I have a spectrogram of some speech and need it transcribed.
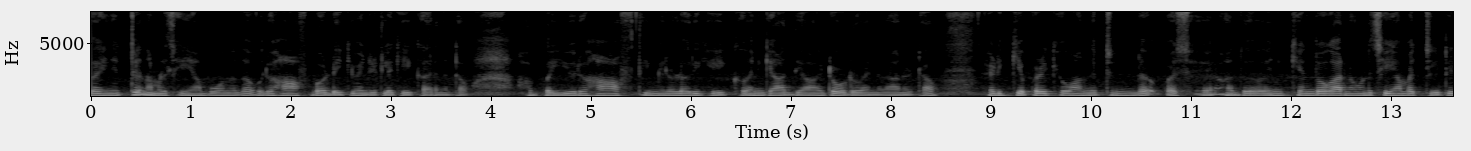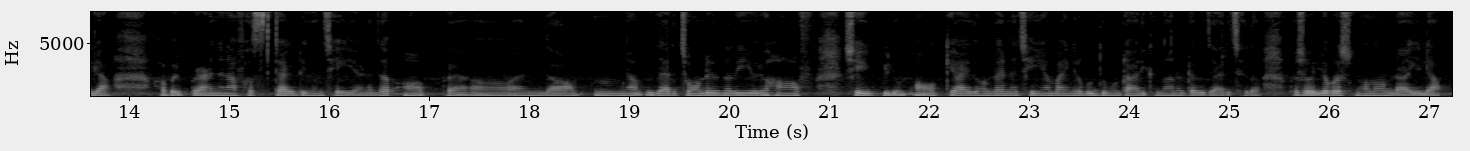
കഴിഞ്ഞിട്ട് നമ്മൾ ചെയ്യാൻ പോകുന്നത് ഒരു ഹാഫ് ബർത്ത്ഡേക്ക് വേണ്ടിയിട്ടുള്ള കേക്കായിരുന്നു കേട്ടോ. അപ്പോൾ ഈ ഒരു ഹാഫ് തീമിലുള്ള ഒരു കേക്ക് എനിക്ക് ആദ്യമായിട്ട് ഓർഡർ വന്നതാണ് കേട്ടോ. ഇടയ്ക്കപ്പോഴേക്കോ വന്നിട്ടുണ്ട്. പക്ഷേ അത് എനിക്ക് എന്തോ കാരണം കൊണ്ട് ചെയ്യാൻ പറ്റിയിട്ടില്ല. അപ്പോൾ ഇപ്പോഴാണ് ഞാൻ ആ ഫസ്റ്റായിട്ട് ഞാൻ ചെയ്യണത്. അപ്പോൾ എന്താ ഞാൻ വിചാരിച്ചുകൊണ്ടിരുന്നത് ഈ ഒരു ഹാഫ് ഷേപ്പിലും ഒക്കെ ആയതുകൊണ്ട് തന്നെ ചെയ്യാൻ ഭയങ്കര ബുദ്ധിമുട്ടായിരിക്കും എന്നാണ് കേട്ടോ വിചാരിച്ചത്. പക്ഷേ വലിയ പ്രശ്നമൊന്നും ഉണ്ടായില്ല.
